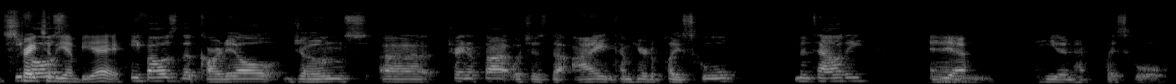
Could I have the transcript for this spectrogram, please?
straight follows, to the NBA. He follows the Cardale Jones uh, train of thought, which is the "I ain't come here to play school" mentality, and yeah. he didn't have to play school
